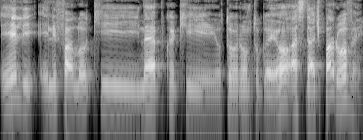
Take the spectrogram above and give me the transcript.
ele, ele falou que na época que o Toronto ganhou, a cidade parou, velho.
